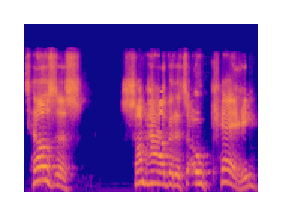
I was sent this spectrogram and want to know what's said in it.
tells us somehow that it's okay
